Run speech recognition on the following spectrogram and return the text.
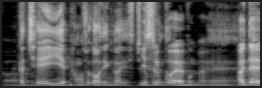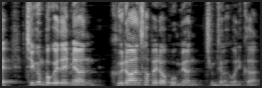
그러니까 제 2의 팡수가 어딘가에 있을지 있을 거예요, 분명히. 네. 아, 근데 지금 보게 되면 그러한 섭외로 보면 지금 생각해 보니까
